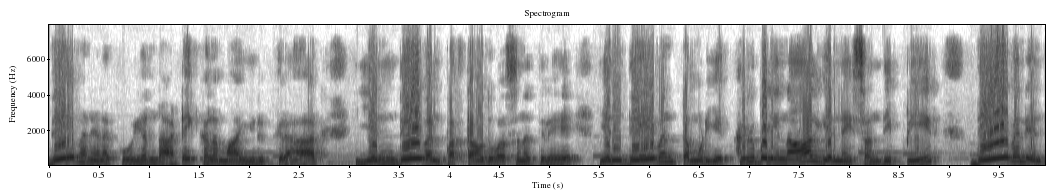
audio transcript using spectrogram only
தேவன் எனக்கு உயர்ந்த அடைக்கலமாக இருக்கிறார். என் தேவன் பத்தாவது வசனத்திலே என் தேவன் தம்முடைய கிருபையினால் என்னை சந்திப்பீர். தேவன் என்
